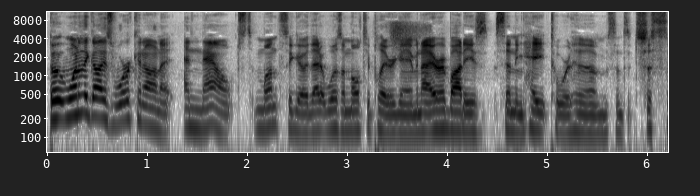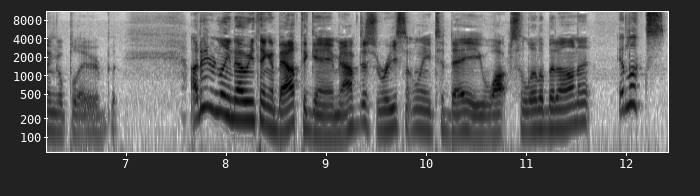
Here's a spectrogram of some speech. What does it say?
but one of the guys working on it announced months ago that it was a multiplayer game, and now everybody's sending hate toward him since it's just single player. But I didn't really know anything about the game, and I've just recently today watched a little bit on it. It looks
